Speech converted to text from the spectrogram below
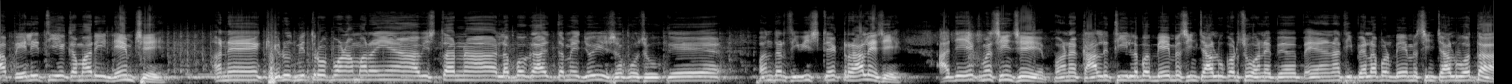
આ પહેલીથી એક અમારી નેમ છે. અને ખેડૂત મિત્રો પણ અમારા અહીંયા આ વિસ્તારના લગભગ આજ તમે જોઈ શકો છો કે પંદરથી વીસ ટ્રેક્ટર હાલે છે. આજે એક મશીન છે, પણ કાલથી લગભગ બે મશીન ચાલુ કરશું અને એનાથી પહેલાં પણ બે મશીન ચાલુ હતા,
